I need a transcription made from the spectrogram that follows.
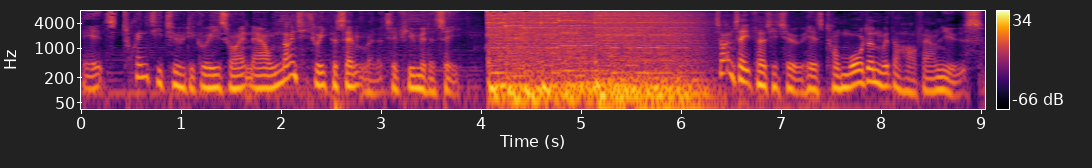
It's 22 degrees right now, 93% relative humidity. Time's 8.32. Here's Tom Warden with the half-hour news.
